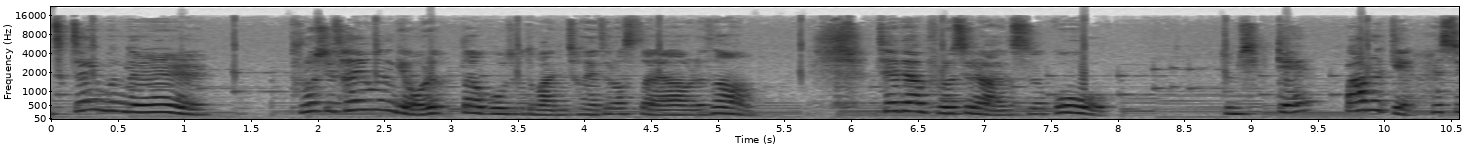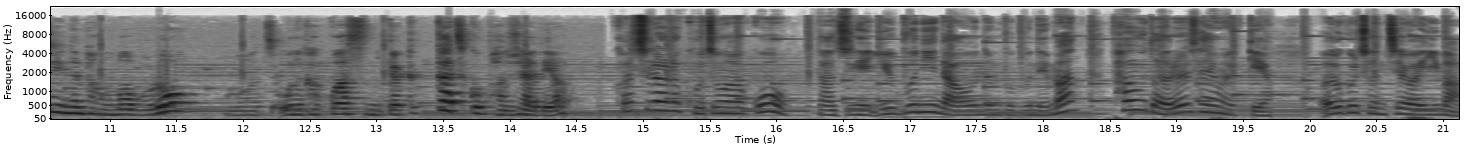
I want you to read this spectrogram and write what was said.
직장인분들 브러쉬 사용하는 게 어렵다고 저도 많이 전해 들었어요. 그래서 최대한 브러쉬를 안 쓰고 좀 쉽게 빠르게 할 수 있는 방법으로 어, 오늘 갖고 왔으니까 끝까지 꼭 봐주셔야 돼요. 컨실러를 고정하고 나중에 유분이 나오는 부분에만 파우더를 사용할게요. 얼굴 전체와 이마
